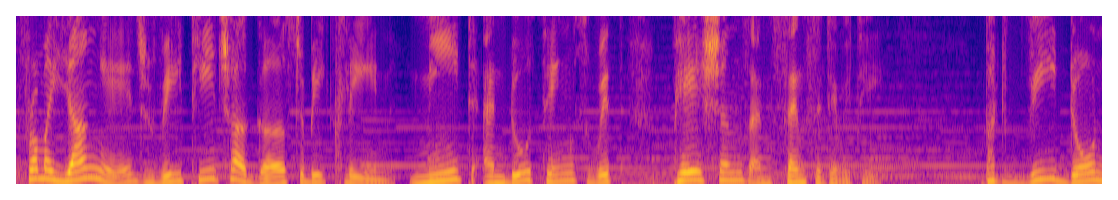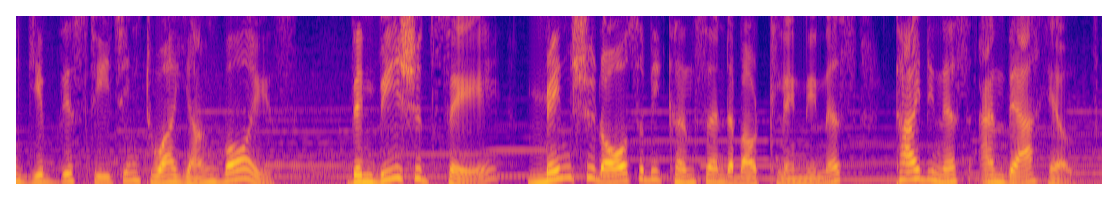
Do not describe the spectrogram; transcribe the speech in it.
From a young age, we teach our girls to be clean, neat, and do things with patience and sensitivity. But we don't give this teaching to our young boys. Then we should say men should also be concerned about cleanliness, tidiness, and their health.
